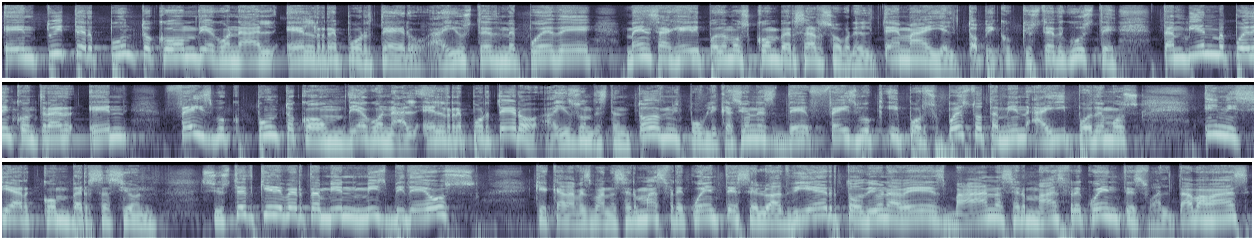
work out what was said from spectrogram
en twitter.com diagonal el reportero. Ahí usted me puede mensajear y podemos conversar sobre el tema y el tópico que usted guste. También me puede encontrar en facebook.com diagonal el reportero. Ahí es donde están todas mis publicaciones de Facebook y por supuesto también ahí podemos iniciar conversación. Si usted quiere ver también mis videos, que cada vez van a ser más frecuentes, se lo advierto de una vez, van a ser más frecuentes, faltaba más,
